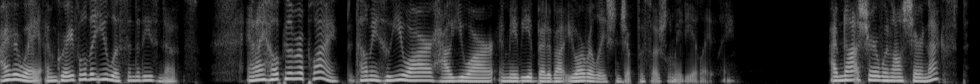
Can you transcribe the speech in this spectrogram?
Either way, I'm grateful that you listened to these notes, and I hope you'll reply to tell me who you are, how you are, and maybe a bit about your relationship with social media lately. I'm not sure when I'll share next,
